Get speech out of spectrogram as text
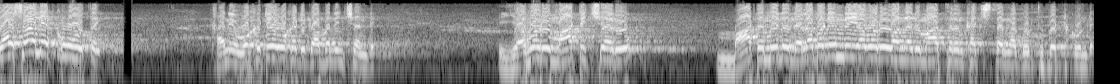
మోసాలు ఎక్కువ అవుతాయి కానీ ఒకటే ఒకటి గమనించండి. ఎవరు మాటిచ్చారు మాట మీద నిలబడింది ఎవరు అన్నది మాత్రం ఖచ్చితంగా గుర్తుపెట్టుకోండి.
